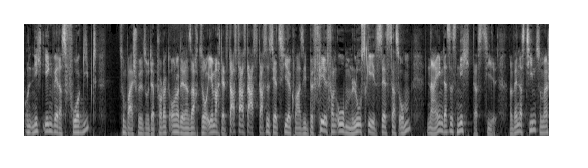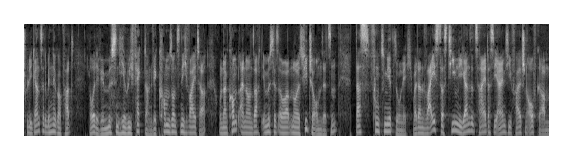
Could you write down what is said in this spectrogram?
und nicht irgendwer das vorgibt, zum Beispiel so der Product Owner, der dann sagt, so, ihr macht jetzt das, das, das, das ist jetzt hier quasi Befehl von oben, los geht's, setzt das um. Nein, das ist nicht das Ziel. Und wenn das Team zum Beispiel die ganze Zeit im Hinterkopf hat, Leute, wir müssen hier refactoren, wir kommen sonst nicht weiter. Und dann kommt einer und sagt, ihr müsst jetzt aber ein neues Feature umsetzen. Das funktioniert so nicht, weil dann weiß das Team die ganze Zeit, dass sie eigentlich die falschen Aufgaben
